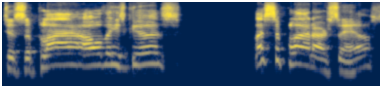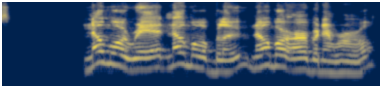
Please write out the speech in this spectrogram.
to supply all these goods, let's supply it ourselves. No more red, no more blue, no more urban and rural.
